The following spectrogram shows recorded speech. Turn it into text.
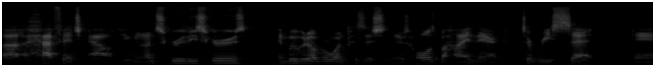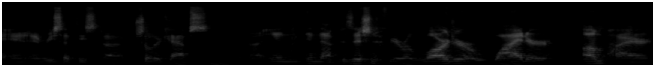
uh, a half inch out. You can unscrew these screws and move it over one position. There's holes behind there to reset and, and, and reset these uh, shoulder caps uh, in, in that position. If you're a larger or wider umpire,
